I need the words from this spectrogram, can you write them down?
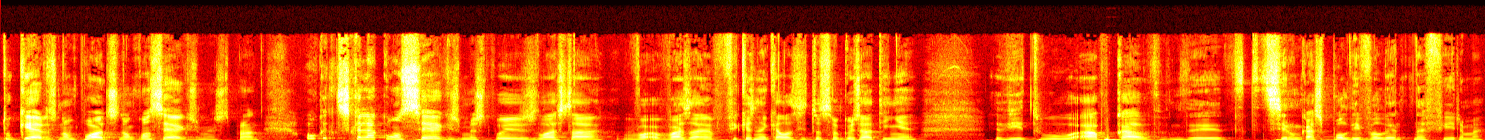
tu queres, não podes, não consegues, mas pronto. Ou que se calhar consegues, mas depois lá está, vais, ficas naquela situação que eu já tinha dito há bocado, de, de ser um gajo polivalente na firma.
